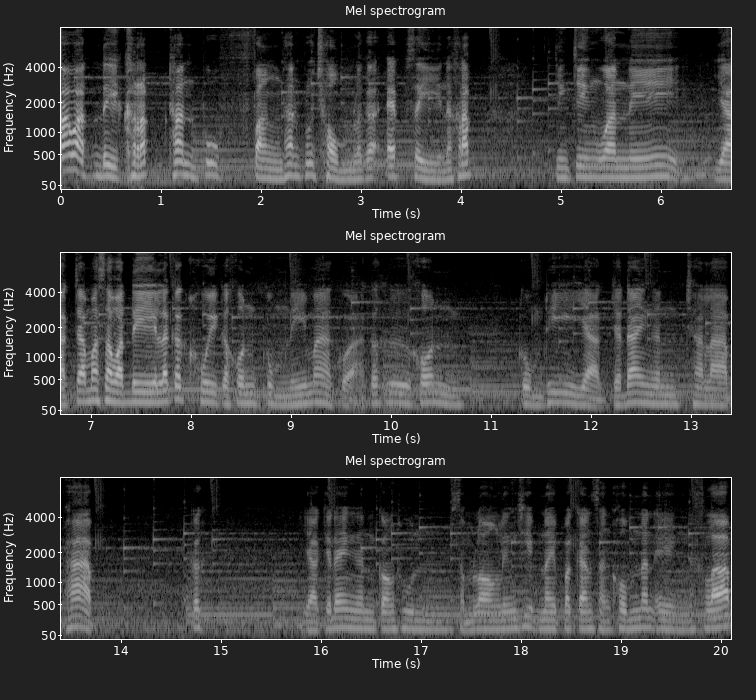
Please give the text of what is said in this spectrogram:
สวัสดีครับท่านผู้ฟังท่านผู้ชมแล้วก็ FC นะครับ จริงๆวันนี้อยากจะมาสวัสดีแล้วก็คุยกับคนกลุ่มนี้มากกว่า ก็คือคนกลุ่มที่อยากจะได้เงินชราภาพ ก็อยากจะได้เงินกองทุนสำรองเลี้ยงชีพในประกันสังคมนั่นเองนะครับ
